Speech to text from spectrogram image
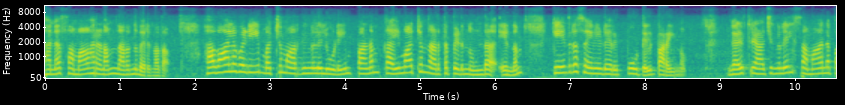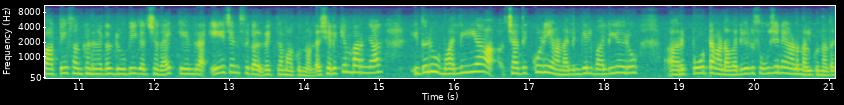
ധനസമാഹരണം നടന്നു വരുന്നത്. ഹവാല വഴിയും മറ്റു മാർഗങ്ങളിലൂടെയും പണം കൈമാറ്റം നടത്തപ്പെടുന്നുണ്ട് എന്നും കേന്ദ്ര സേനയുടെ റിപ്പോർട്ടിൽ പറയുന്നു. ഗൾഫ് രാജ്യങ്ങളിൽ സമാന പാർട്ടി സംഘടനകൾ രൂപീകരിച്ചതായി കേന്ദ്ര ഏജൻസികൾ വ്യക്തമാക്കുന്നുണ്ട്. ശരിക്കും പറഞ്ഞാൽ ഇതൊരു വലിയ ചതിക്കുഴിയാണ് അല്ലെങ്കിൽ വലിയൊരു റിപ്പോർട്ടാണ് വലിയൊരു സൂചനയാണ് നൽകുന്നത്.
